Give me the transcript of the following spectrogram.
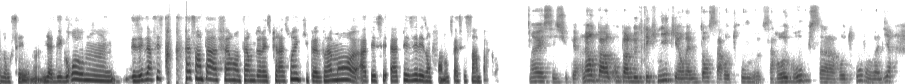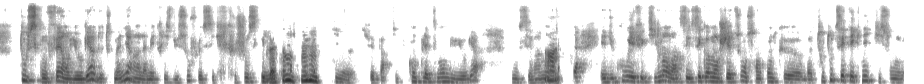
Donc, il y a des gros, des exercices très sympas à faire en termes de respiration et qui peuvent vraiment euh, apaiser, apaiser les enfants. Donc, ça, c'est sympa. Oui, c'est super. Là, on parle, on parle de technique et en même temps, ça, retrouve, ça regroupe, ça retrouve, on va dire, tout ce qu'on fait en yoga, de toute manière, hein, la maîtrise du souffle, c'est quelque chose qui, mmh euh, qui, fait partie complètement du yoga. Donc c'est vraiment Et du coup, effectivement, hein, c'est comme en shiatsu, on se rend compte que bah, toutes ces techniques qui sont,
